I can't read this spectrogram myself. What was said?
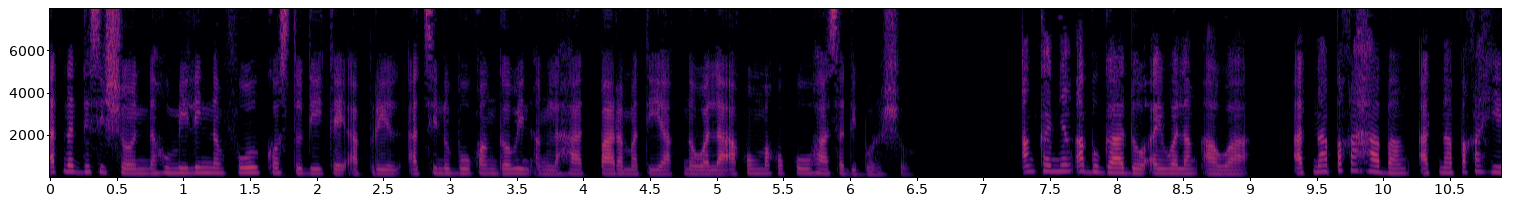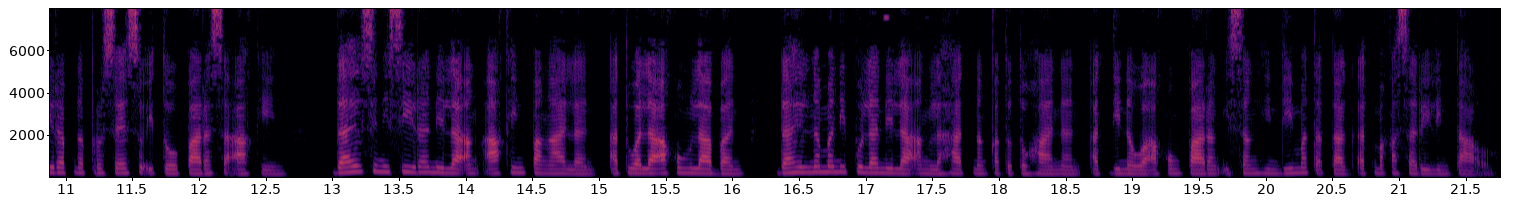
at nagdesisyon na humiling ng full custody kay April at sinubukang gawin ang lahat para matiyak na wala akong makukuha sa diborsyo. Ang kanyang abogado ay walang awa at napakahabang at napakahirap na proseso ito para sa akin dahil sinisira nila ang aking pangalan at wala akong laban dahil namanipula nila ang lahat ng katotohanan at ginawa akong parang isang hindi matatag at makasariling tao.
